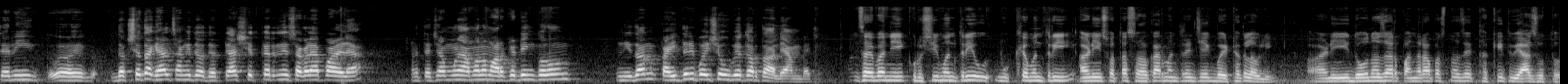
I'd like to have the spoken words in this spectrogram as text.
त्यांनी दक्षता घ्यायला सांगितल्या होत्या त्या शेतकऱ्यांनी सगळ्या पाळल्या आणि त्याच्यामुळे आम्हाला मार्केटिंग करून निदान काहीतरी पैसे उभे करता आले आंब्याचे. साहेबांनी कृषी मंत्री मुख्यमंत्री आणि स्वतः सहकार मंत्र्यांची एक बैठक लावली. आणि दोन हजार पंधरापासून जे थकीत व्याज होतं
